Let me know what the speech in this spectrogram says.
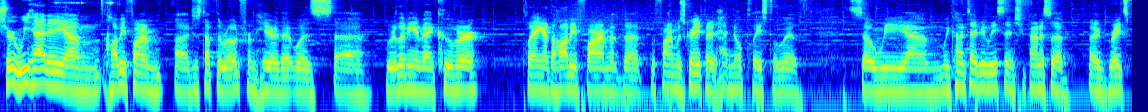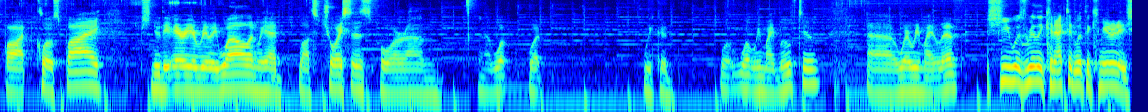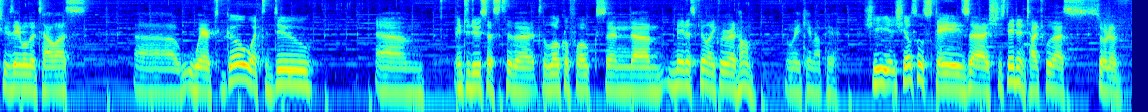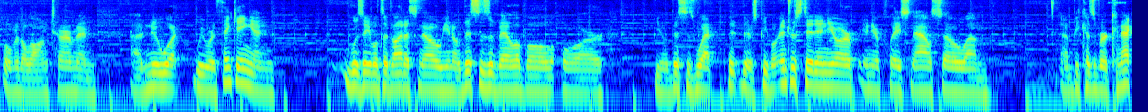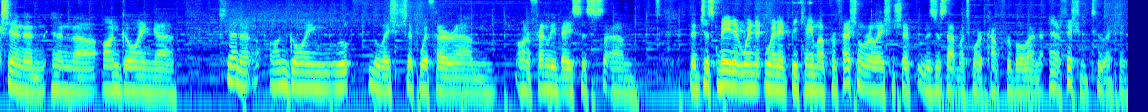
Sure, we had a um, hobby farm uh, just up the road from here that was, uh, we were living in Vancouver, playing at the hobby farm. The, the farm was great, but it had no place to live. So we, um, we contacted Lisa and she found us a, a great spot close by. She knew the area really well and we had lots of choices for um, uh, what, what we could, what, what we might move to, uh, where we might live. She was really connected with the community. She was able to tell us uh, where to go, what to do, um, introduce us to the to local folks, and um, made us feel like we were at home when we came up here. She she also stays. Uh, she stayed in touch with us sort of over the long term and uh, knew what we were thinking and was able to let us know. You know, this is available, or you know, this is what there's people interested in your in your place now. So. Um, uh, because of her connection and, and uh, ongoing uh, she had an ongoing relationship with her um, on a friendly basis um, that just made it when, it when it became a professional relationship, it was just that much more comfortable and, and efficient too, I think.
